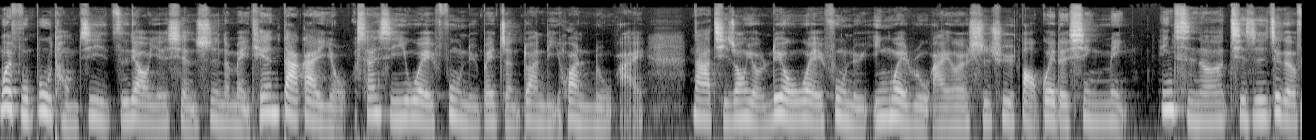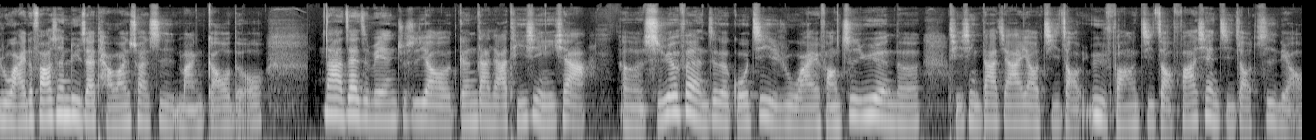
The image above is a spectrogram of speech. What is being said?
卫福部统计资料也显示呢，每天大概有三十一位妇女被诊断罹患乳癌，那其中有六位妇女因为乳癌而失去宝贵的性命。因此呢，其实这个乳癌的发生率在台湾算是蛮高的哦。那在这边就是要跟大家提醒一下，呃，十月份这个国际乳癌防治月呢，提醒大家要及早预防、及早发现、及早治疗。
